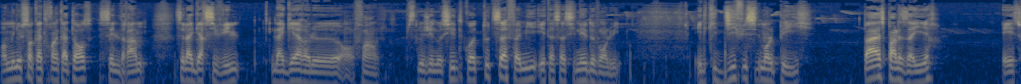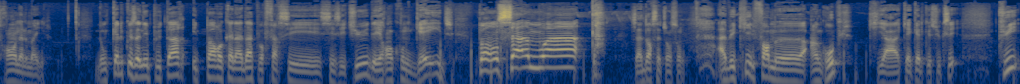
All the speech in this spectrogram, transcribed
en 1994, c'est le drame. C'est la guerre civile. La guerre, le, enfin, le génocide. Toute sa famille est assassinée devant lui. Il quitte difficilement le pays, passe par le Zaïre et se rend en Allemagne. Donc quelques années plus tard, il part au Canada pour faire ses, études et il rencontre Gage. Pense à moi J'adore cette chanson. Avec qui il forme euh, un groupe qui a, quelques succès. Puis,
